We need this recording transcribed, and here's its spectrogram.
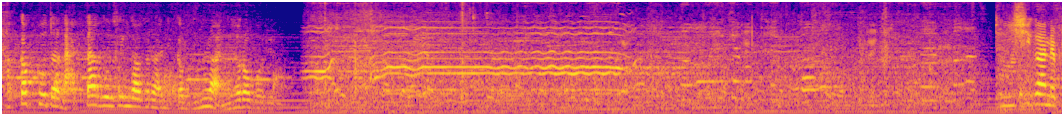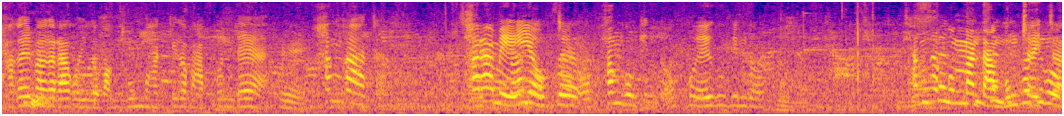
바깥보다 낫다고 생각을 하니까 문을 안 열어버리는 거예요. 이 시간에 바글바글하고 이거 막 돈 받기가 바쁜데 네. 한가하자. 사람이 사람이 애이 없어요. 한국인도 없고 외국인도 없고. 장사꾼만 다 뭉쳐 있잖아.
